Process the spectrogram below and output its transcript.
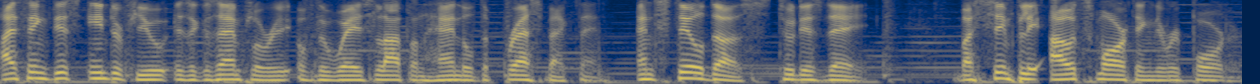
I think this interview is exemplary of the way Zlatan handled the press back then, and still does to this day, by simply outsmarting the reporter.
